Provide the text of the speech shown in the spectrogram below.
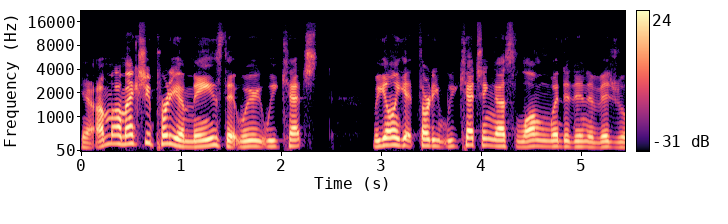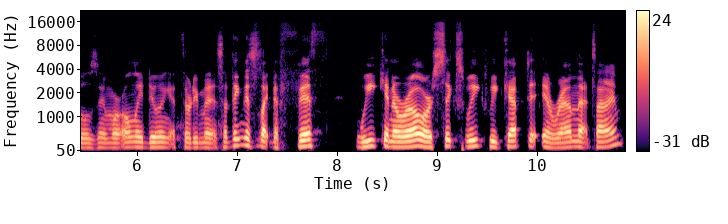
Yeah, I'm I'm actually pretty amazed that we we catch we only get 30 we catching us long-winded individuals and we're only doing it 30 minutes. I think this is like the fifth week in a row or six weeks we kept it around that time.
